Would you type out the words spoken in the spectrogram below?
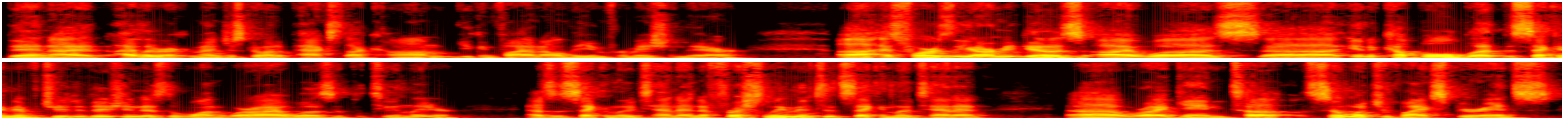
then I highly recommend just going to pax.com. You can find all the information there. Uh, as far as the Army goes, I was uh, in a couple, but the second infantry division is the one where I was a platoon leader as a second lieutenant, a freshly minted second lieutenant, uh, where I gained t- so much of my experience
